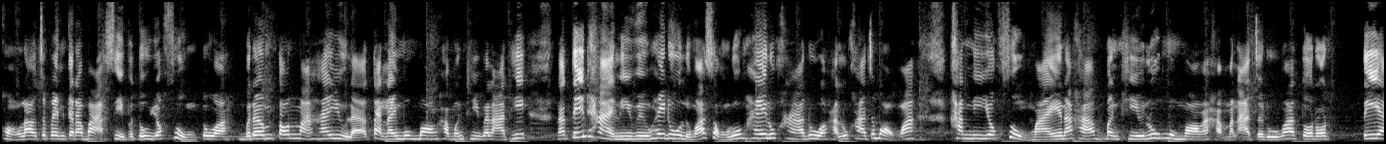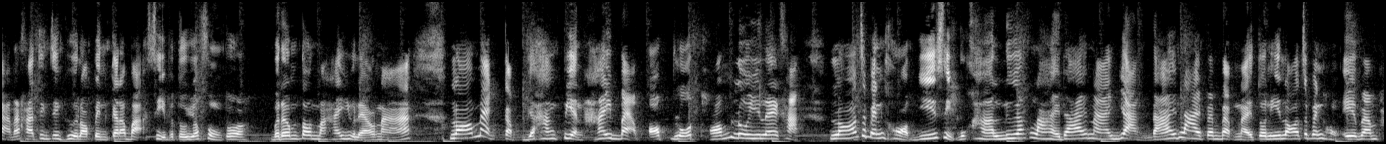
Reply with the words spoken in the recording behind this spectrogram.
ของเราจะเป็นกระบะ4 ประตูยกสูงตัว เริ่มต้นมาให้อยู่แล้ว แต่ในมุมมองค่ะบางทีเวลาที่นัตตี้ถ่ายรีวิวให้ดูหรือว่าส่งรูปให้ลูกค้าดูค่ะ ลูกค้าจะบอกว่าคันนี้ยกสูงไหมนะคะ บางทีรูปมุมมองอะค่ะ มันอาจจะดูว่าตัวรถ เตี้ยนะคะ จริงๆ คือเราเป็นกระบะ 4 ประตูยกสูงตัวเริ่มต้นมาให้อยู่แล้วนะ ล้อแม็กกับยางเปลี่ยนให้แบบออฟโรดพร้อมลุยเลยค่ะ ล้อจะเป็นขอบ 20 ลูกค้าเลือกลายได้นะ อยากได้ลายเป็นแบบไหนตัวนี้ล้อจะเป็นของ A v a m p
